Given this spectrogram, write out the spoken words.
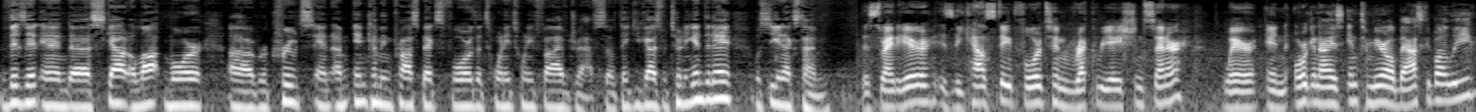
visit and uh, scout a lot more uh, recruits and um, incoming prospects for the 2025 draft. So thank you guys for tuning in today. We'll see you next time. This right here is the Cal State Fullerton Recreation Center, where an organized intramural basketball league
